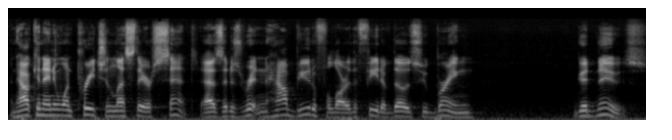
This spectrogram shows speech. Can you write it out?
And how can anyone preach unless they are sent? As it is written, How beautiful are the feet of those who bring good news.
